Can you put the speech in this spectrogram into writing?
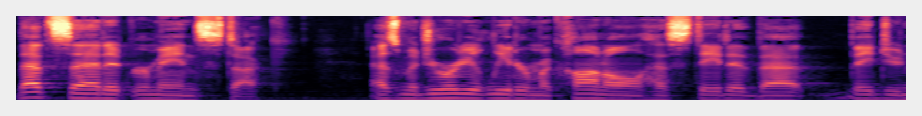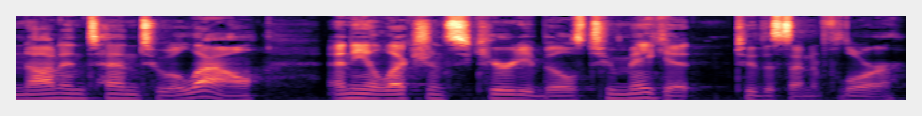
That said, it remains stuck, as Majority Leader McConnell has stated that they do not intend to allow any election security bills to make it to the Senate floor.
